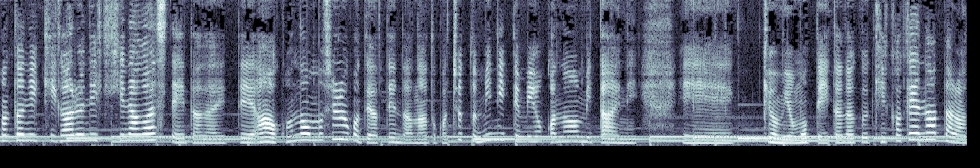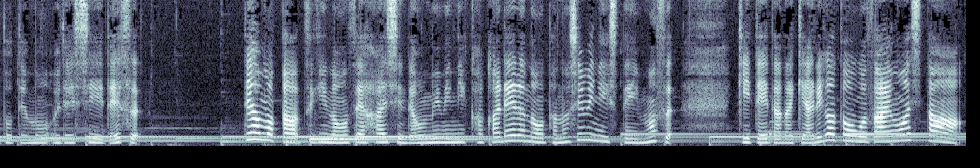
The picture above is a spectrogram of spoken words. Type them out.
本当に気軽に聞き流していただいてああこんな面白いことやってんだなとかちょっと見に行ってみようかなみたいに、えー興味を持っていただくきっかけになったらとても嬉しいです。ではまた次の音声配信でお耳にかかれるのを楽しみにしています。聞いていただきありがとうございました。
